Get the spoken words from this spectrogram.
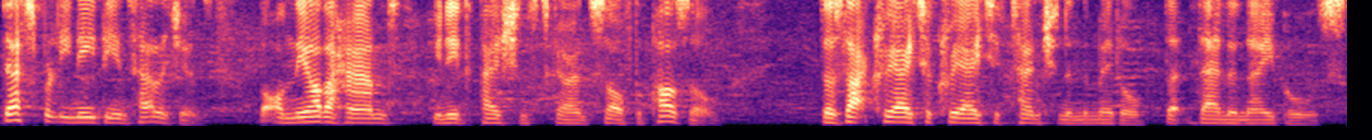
desperately need the intelligence, but on the other hand, you need the patience to go and solve the puzzle. Does that create a creative tension in the middle that then enables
